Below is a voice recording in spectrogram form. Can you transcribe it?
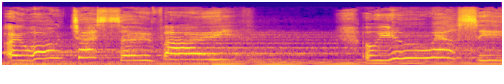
I won't just survive. Oh, you will see.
